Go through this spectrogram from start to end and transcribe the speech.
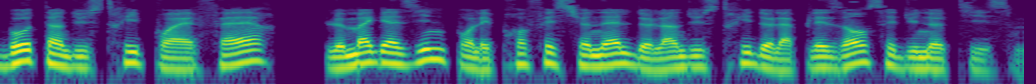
Boatindustrie.fr, le magazine pour les professionnels de l'industrie de la plaisance et du nautisme.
